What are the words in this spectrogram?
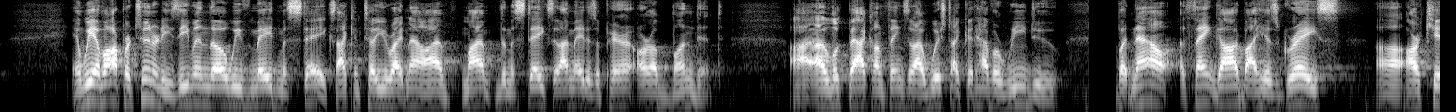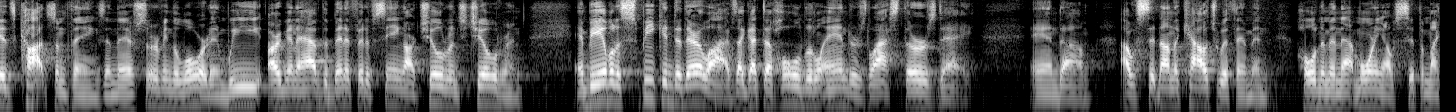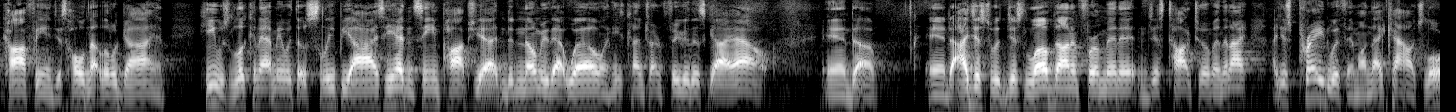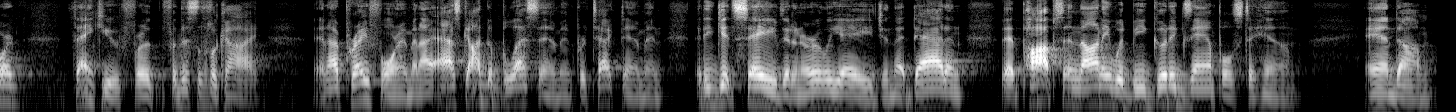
And we have opportunities, even though we've made mistakes. I can tell you right now, I have my, the mistakes that I made as a parent are abundant. I, look back on things that I wished I could have a redo. But now, thank God by His grace, uh, our kids caught some things and they're serving the Lord. And we are going to have the benefit of seeing our children's children and be able to speak into their lives. I got to hold little Anders last Thursday, and um, I was sitting on the couch with him and holding him in that morning. I was sipping my coffee and just holding that little guy, and he was looking at me with those sleepy eyes. He hadn't seen Pops yet and didn't know me that well, and he's kind of trying to figure this guy out. And, uh, and I just, just loved on him for a minute and just talked to him. And then I, I just prayed with him on that couch Lord, thank you for, for this little guy. And I pray for him and I ask God to bless him and protect him and that he'd get saved at an early age and that dad and that Pops and Nani would be good examples to him. And um,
